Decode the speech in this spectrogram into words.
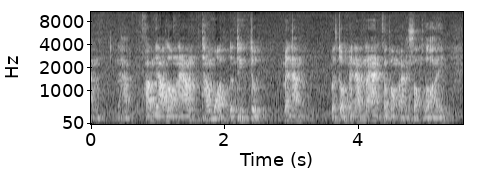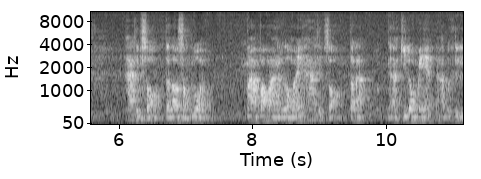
2,000 นะครับ ความยาวลำน้ำทั้งหมดจนถึงจุดแม่น้ำบรรจบแม่น้ำน่านก็ประมาณ 252 แต่เราสำรวจมาประมาณ 152ตารางกิโลเมตรนะครับ ก็คือ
